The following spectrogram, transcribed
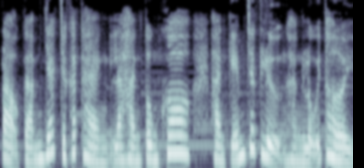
tạo cảm giác cho khách hàng là hàng tồn kho, hàng kém chất lượng, hàng lỗi thời.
